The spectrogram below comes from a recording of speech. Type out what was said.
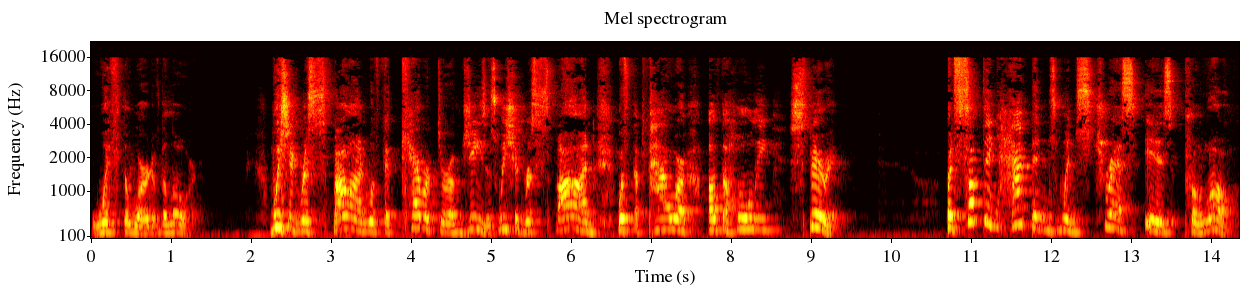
with the word of the Lord. We should respond with the character of Jesus. We should respond with the power of the Holy Spirit. But something happens when stress is prolonged.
